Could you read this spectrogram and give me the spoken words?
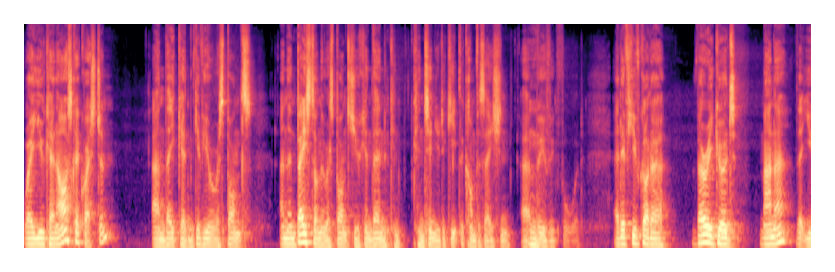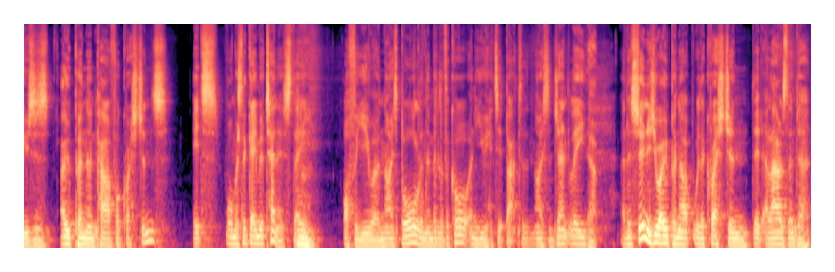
where you can ask a question and they can give you a response. And then, based on the response, you can then con- continue to keep the conversation uh, moving forward. And if you've got a very good manner that uses open and powerful questions, it's almost a game of tennis. They offer you a nice ball in the middle of the court and you hit it back to them nice and gently. Yeah. And as soon as you open up with a question that allows them to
